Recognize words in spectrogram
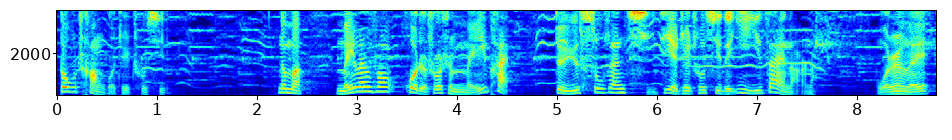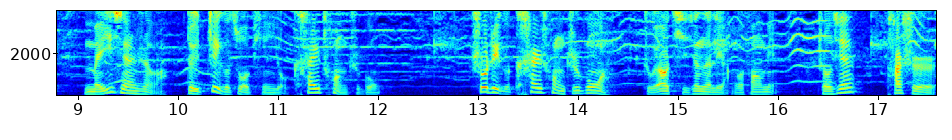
都唱过这出戏。那么梅兰芳或者说是梅派，对于苏三起解这出戏的意义在哪儿呢？我认为。梅先生啊，对这个作品有开创之功。说这个开创之功啊，主要体现在两个方面。首先，他是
